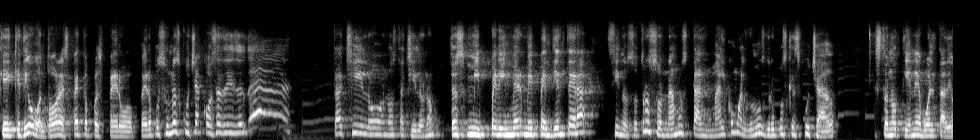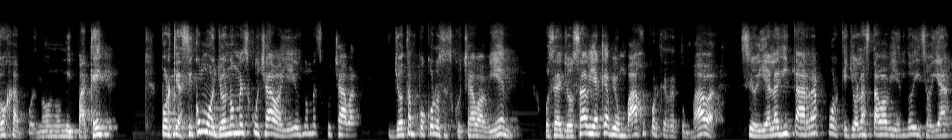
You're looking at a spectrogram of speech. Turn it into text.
que, que digo con todo respeto, pues, pero, pero pues uno escucha cosas y dices, ah, está chilo, no está chilo, ¿no? Entonces, mi primer, mi pendiente era, si nosotros sonamos tan mal como algunos grupos que he escuchado, esto no tiene vuelta de hoja, pues no, no, ni para qué. Porque así como yo no me escuchaba y ellos no me escuchaban, yo tampoco los escuchaba bien. O sea, yo sabía que había un bajo porque retumbaba, se oía la guitarra porque yo la estaba viendo y se oía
